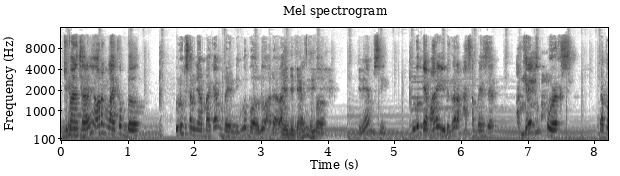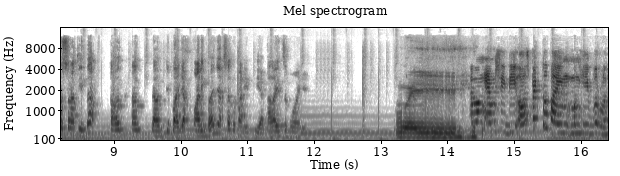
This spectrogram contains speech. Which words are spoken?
gimana Ya. caranya orang likable? Lu bisa menyampaikan branding lu bahwa lu adalah Ya, jadi MC. likable. Jadi MC lu tiap hari didengar A sampai Z. Akhirnya it works. Dapat surat cinta tahun tahun, tahun ini banyak paling banyak satu panitia ngalahin semuanya. Woi. Emang MC di ospek tuh paling menghibur loh,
